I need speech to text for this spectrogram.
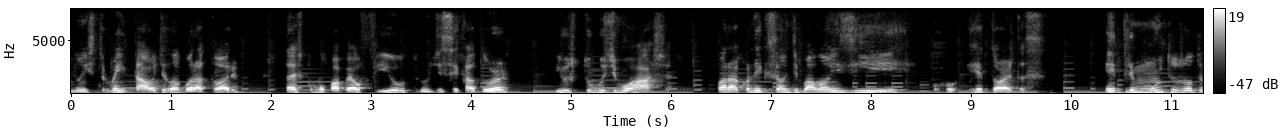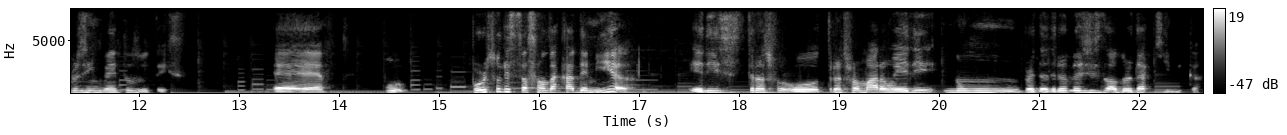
no instrumental de laboratório, tais como papel filtro, dissecador e os tubos de borracha, para a conexão de balões e retortas, entre muitos outros inventos úteis. É, por, por, solicitação da academia, eles transformaram ele num verdadeiro legislador da química,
